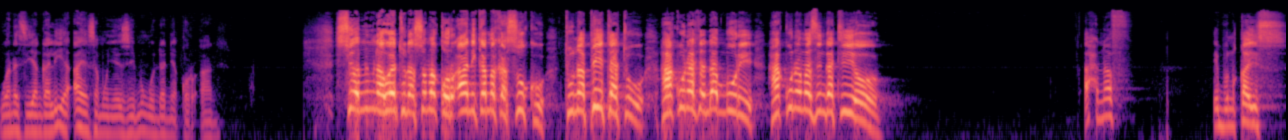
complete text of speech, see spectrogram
wanaziangalia aya za mwenyezi mungu ndani ya qurani sio mimi na wewe tunasoma qurani kama kasuku. Tunapita tu. Hakuna tadaburi hakuna mazingatio. Ahnaf ibn qais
